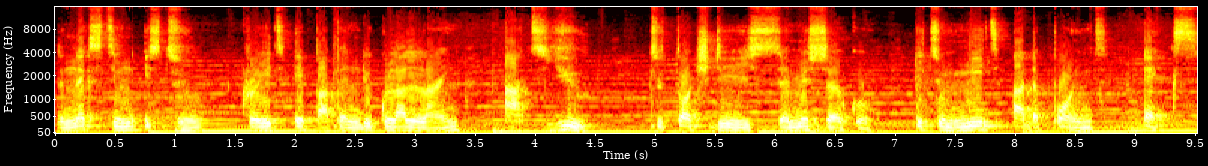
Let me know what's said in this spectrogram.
the next thing is to create a perpendicular line at U to touch the semicircle. It will meet at the point X.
